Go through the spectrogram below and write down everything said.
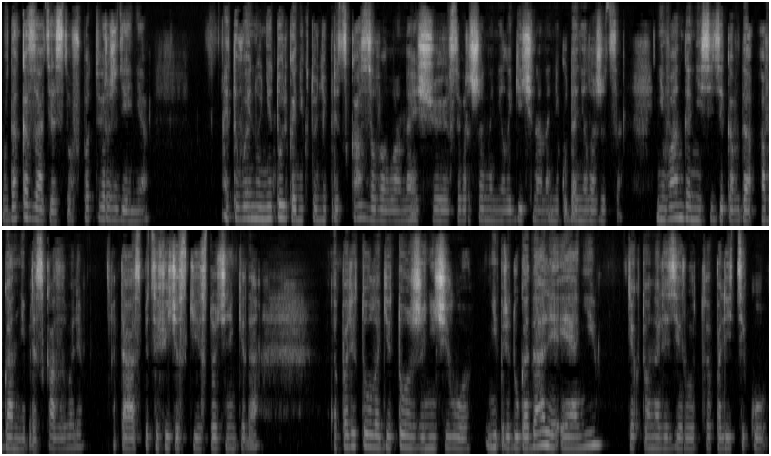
В доказательство, в подтверждение. Эту войну не только никто не предсказывал, она еще и совершенно нелогична, она никуда не ложится. Ни Ванга, ни Сидик Афган не предсказывали. Это специфические источники, да. Политологи тоже ничего не предугадали, и они те, кто анализирует политику,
